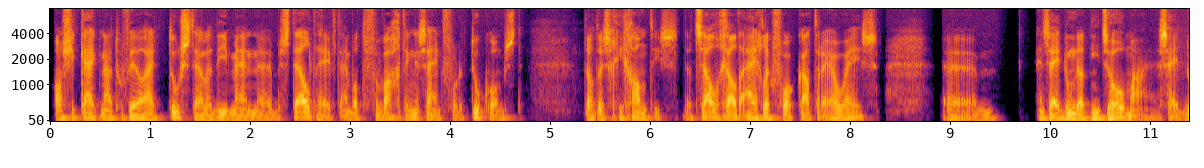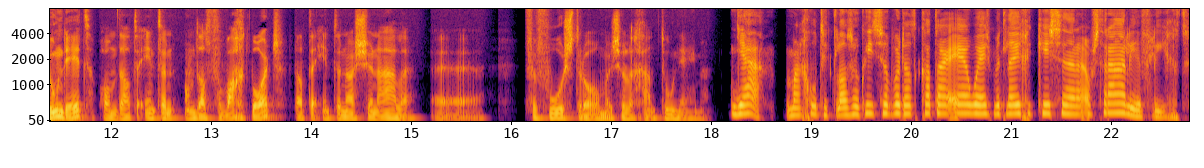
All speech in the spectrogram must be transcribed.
Als je kijkt naar de hoeveelheid toestellen die men eh, besteld heeft en wat de verwachtingen zijn voor de toekomst, dat is gigantisch. Datzelfde geldt eigenlijk voor Qatar Airways. Ehm, en zij doen dat niet zomaar. Zij doen dit omdat, inter- omdat verwacht wordt dat de internationale vervoerstromen zullen gaan toenemen. Ja, maar goed, ik las ook iets over dat Qatar Airways met lege kisten naar Australië vliegt.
